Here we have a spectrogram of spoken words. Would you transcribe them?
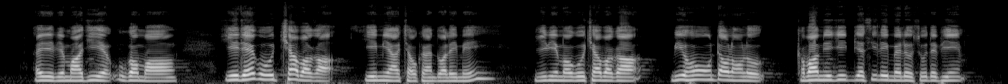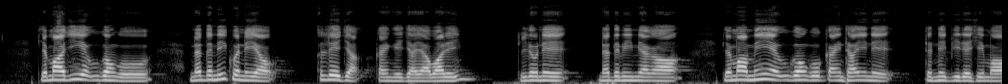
။အဲဒီပြမကြီးရဲ့ဥကောင်းမှာရေထဲကိုချပါကရေမြချောက်ခန်းသွားလိမ့်မယ်။မြေပြင်ပေါ်ကိုချပါကမြေဟုံးတောက်လောင်လို့ကဘာမြေကြီးပျက်စီးလိမ့်မယ်လို့ဆိုတဲ့ဖြင့်ပြမကြီးရဲ့ဥကောင်းကိုနတ်သမီး9ယောက်အလှည့်ကျကင်ခဲ့ကြရပါတယ်။ဒီလိုနဲ့နတ်သမီးများကပြမမင်းရဲ့ဥကောင်းကိုကင်ထားရင်းနဲ့တစ်နှစ်ပြည့်တဲ့ချိန်မှာ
